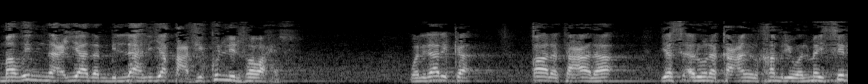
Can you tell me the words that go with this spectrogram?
مظن عياذا بالله ليقع في كل الفواحش. ولذلك قال تعالى يسألونك عن الخمر والميسر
